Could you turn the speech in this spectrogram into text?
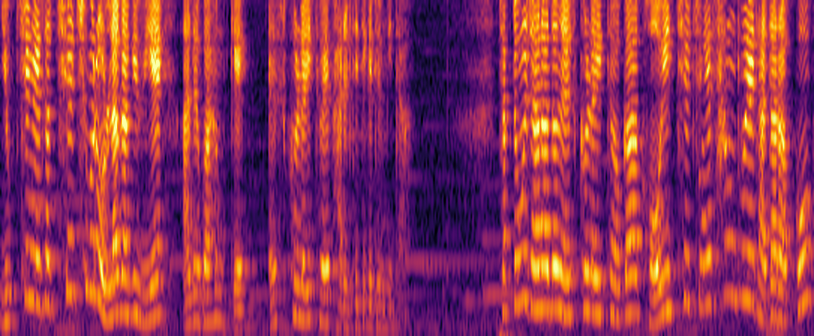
6층에서 7층으로 올라가기 위해 아들과 함께 에스컬레이터에 발을 디디게 됩니다. 작동을 잘하던 에스컬레이터가 거의 7층의 상부에 다다랐고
